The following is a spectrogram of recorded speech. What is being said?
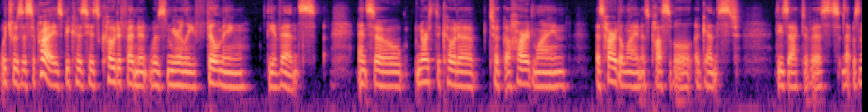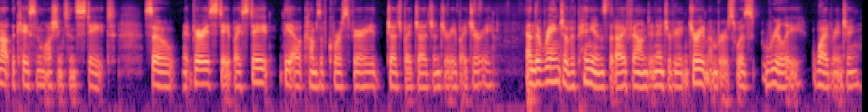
which was a surprise because his co defendant was merely filming the events. And so North Dakota took a hard line, as hard a line as possible against these activists. That was not the case in Washington state. So it varies state by state. The outcomes, of course, vary judge by judge and jury by jury. And the range of opinions that I found in interviewing jury members was really wide ranging.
